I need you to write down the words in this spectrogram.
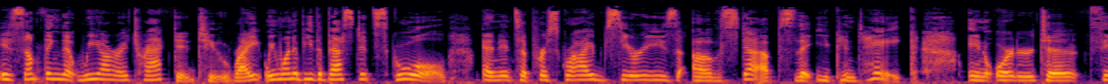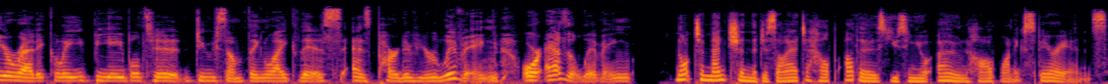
is something that we are attracted to, right? We want to be the best at school. And it's a prescribed series of steps that you can take in order to theoretically be able to do something like this as part of your living or as a living. Not to mention the desire to help others using your own hard won experience.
